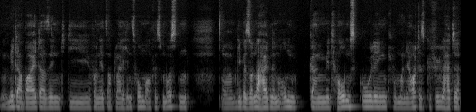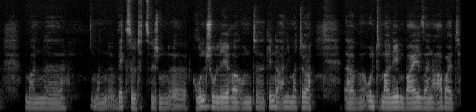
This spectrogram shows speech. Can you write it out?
Mitarbeiter sind, die von jetzt auf gleich ins Homeoffice mussten, äh, die Besonderheiten im Umgang Umgang mit Homeschooling, wo man ja auch das Gefühl hatte, man, äh, man wechselt zwischen äh, Grundschullehrer und äh, Kinderanimateur ähm, und mal nebenbei seine Arbeit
